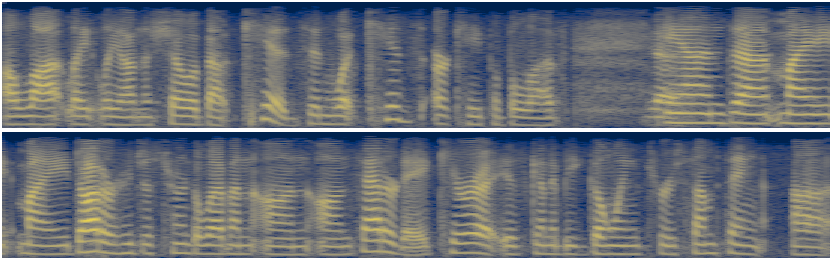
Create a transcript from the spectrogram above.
a lot lately on the show about kids and what kids are capable of. Yes. And uh, my my daughter, who just turned 11 on on Saturday, Kira, is going to be going through something uh,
